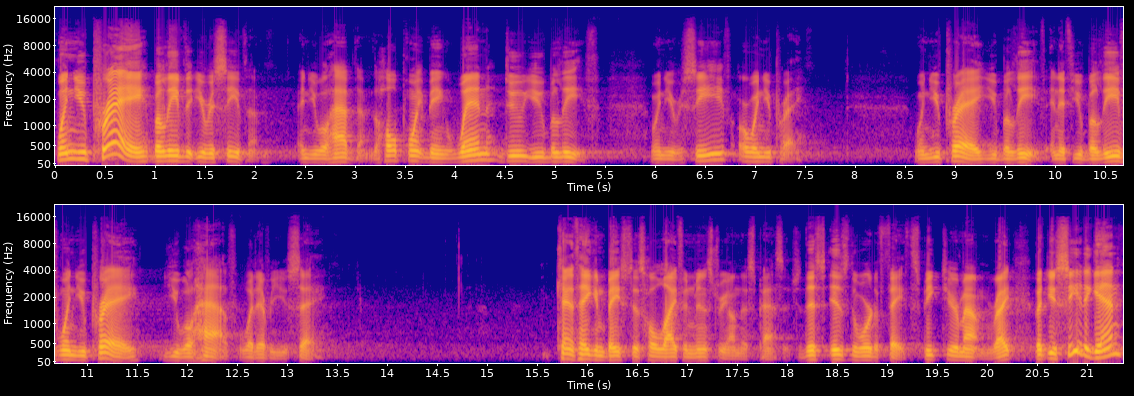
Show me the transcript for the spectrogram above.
when you pray, believe that you receive them and you will have them. The whole point being, when do you believe? When you receive or when you pray? When you pray, you believe. And if you believe when you pray, you will have whatever you say. Kenneth Hagin based his whole life and ministry on this passage. This is the word of faith. Speak to your mountain, right? But you see it again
